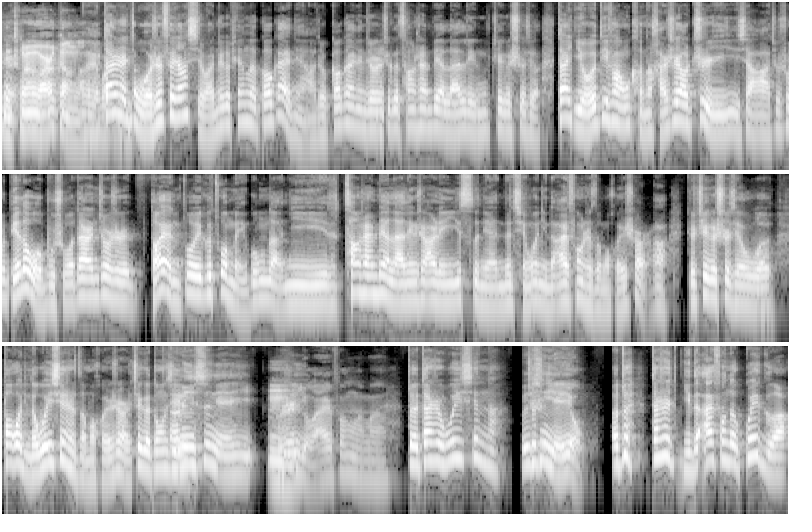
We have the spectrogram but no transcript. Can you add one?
你突然玩梗了，但是我是非常喜欢这个片子的高概念啊，就高概念就是这个苍山变兰陵这个事情。但有的地方我可能还是要质疑一下啊，就说别的我不说，但是就是。导演作为一个做美工的，你《苍山变兰陵》是二零一四年那，请问你的 iPhone 是怎么回事啊？就这个事情，我包括你的微信是怎么回事？这个东西，二零一四年不是有 iPhone 了吗？对，但是微信呢？微信也有。啊，对，但是你的 iPhone 的规格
